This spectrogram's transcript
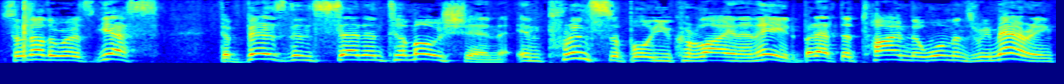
So in other words, yes, the Bezdin set into motion. In principle, you could rely on an aid, but at the time the woman's remarrying,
